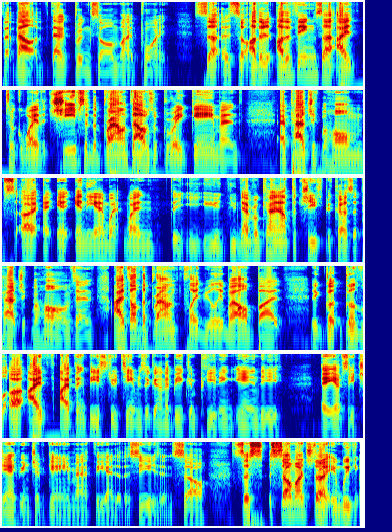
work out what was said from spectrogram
that that brings home my point. So uh, so other other things I took away the Chiefs and the Browns that was a great game and at Patrick Mahomes uh, in, in the end when when the, you you never count out the Chiefs because of Patrick Mahomes and I thought the Browns played really well but good good uh, I I think these two teams are going to be competing in the AFC Championship game at the end of the season. So, so, so much uh, in week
